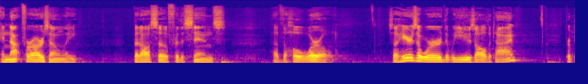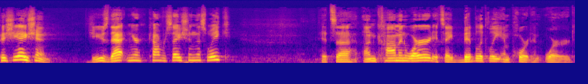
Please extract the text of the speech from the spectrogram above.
and not for ours only, but also for the sins of the whole world. So here's a word that we use all the time Propitiation. Did you use that in your conversation this week? It's an uncommon word, it's a biblically important word.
